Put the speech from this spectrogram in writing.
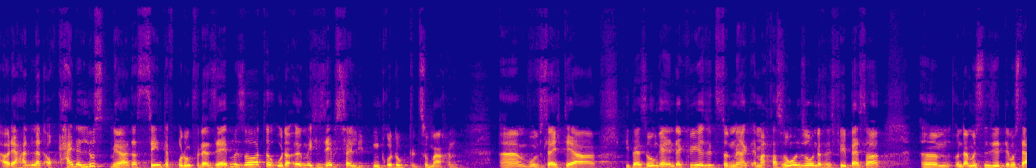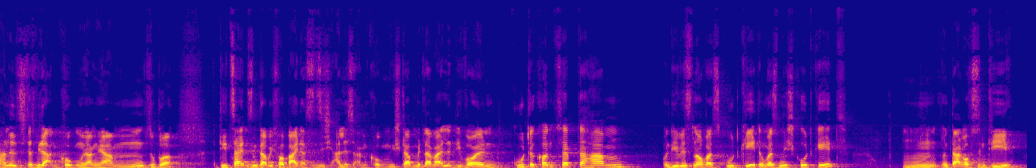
aber der Handel hat auch keine Lust mehr, das zehnte Produkt von derselben Sorte oder irgendwelche selbstverliebten Produkte zu machen. Ähm, wo vielleicht der, die Person gerne in der Küche sitzt und merkt, er macht das so und so und das ist viel besser. Ähm, und da müssen sie, da muss der Handel sich das wieder angucken und sagen, ja, mh, hm, super die Zeiten sind, glaube ich, vorbei, dass sie sich alles angucken. Ich glaube mittlerweile, die wollen gute Konzepte haben und die wissen auch, was gut geht und was nicht gut geht. Mm, und darauf sind die,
